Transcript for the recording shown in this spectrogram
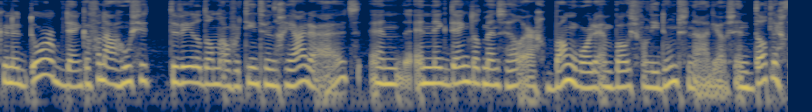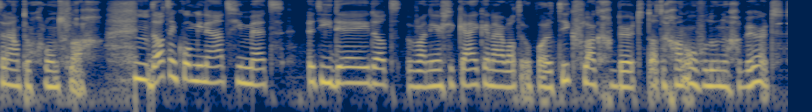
kunnen doordenken van nou, hoe ziet de wereld dan over 10, 20 jaar eruit? En, en ik denk dat mensen heel erg bang worden en boos van die doemscenario's. En dat ligt eraan door grondslag. Mm. Dat in combinatie met het idee dat wanneer ze kijken naar wat er op politiek vlak gebeurt, dat er gewoon onvoldoende gebeurt.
